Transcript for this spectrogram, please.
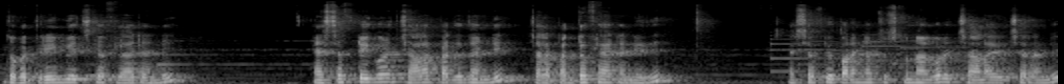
ఇది ఒక త్రీ బిహెచ్కే ఫ్లాట్ అండి. ఎస్ఎఫ్టీ కూడా చాలా పెద్దదండి. చాలా పెద్ద ఫ్లాట్ అండి ఇది. ఎస్ఎఫ్టీ పరంగా చూసుకున్నా కూడా చాలా ఇచ్చారండి.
